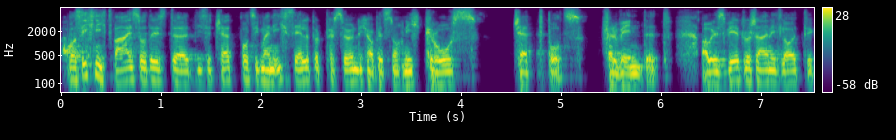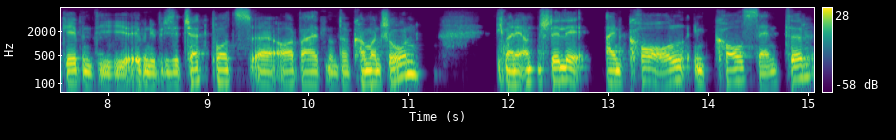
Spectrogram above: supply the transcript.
Was ich nicht weiß, oder ist äh, diese Chatbots. Ich meine, ich selber persönlich habe jetzt noch nicht groß Chatbots verwendet. Aber es wird wahrscheinlich Leute geben, die eben über diese Chatbots äh, arbeiten und dann kann man schon, ich meine, anstelle ein Call im Callcenter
